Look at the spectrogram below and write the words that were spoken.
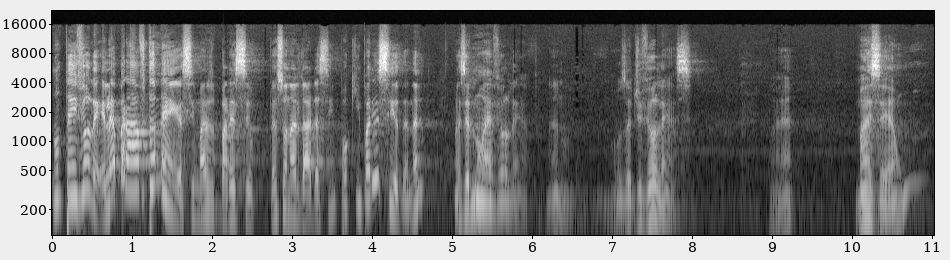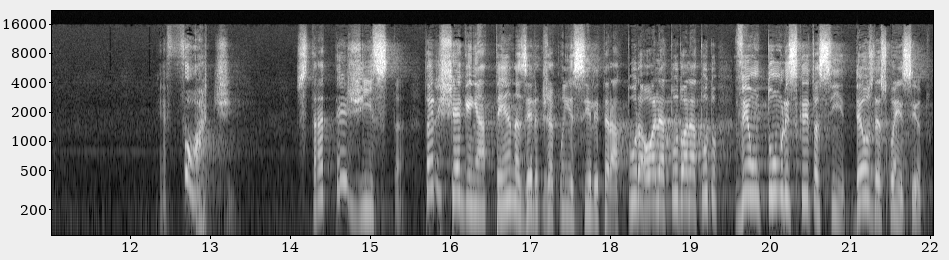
Não tem violência. Ele é bravo também, assim, mas pareceu personalidade assim, um pouquinho parecida, né? Mas ele não é violento, né? não, não usa de violência. É? Mas é um é forte, estrategista. Então ele chega em Atenas, ele que já conhecia literatura, olha tudo, olha tudo, vê um túmulo escrito assim: Deus desconhecido.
